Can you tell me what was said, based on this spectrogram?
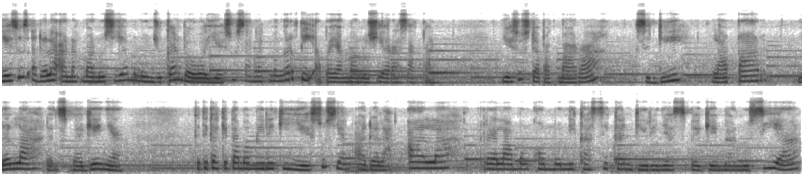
Yesus adalah anak manusia menunjukkan bahwa Yesus sangat mengerti apa yang manusia rasakan. Yesus dapat marah, sedih, lapar, lelah, dan sebagainya. Ketika kita memiliki Yesus yang adalah Allah rela mengkomunikasikan dirinya sebagai manusia,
